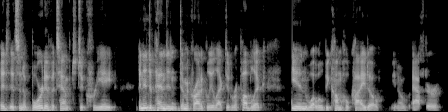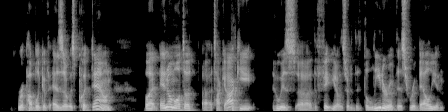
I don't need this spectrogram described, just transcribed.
It, it's an abortive attempt to create an independent, democratically elected republic in what will become Hokkaido, you know, after Republic of Ezo is put down. But Enomoto uh, Takeaki, who is uh, the you know sort of the, the leader of this rebellion,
